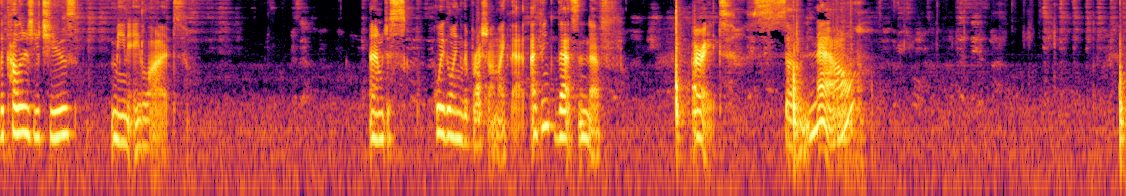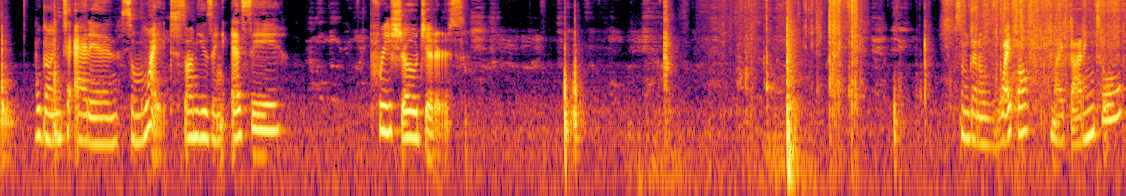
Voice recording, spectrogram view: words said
the colors you choose mean a lot. And I'm just squiggling the brush on like that. I think that's enough. All right, so now we're going to add in some white. So I'm using Essie pre-show jitters. So I'm gonna wipe off my dotting tool.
